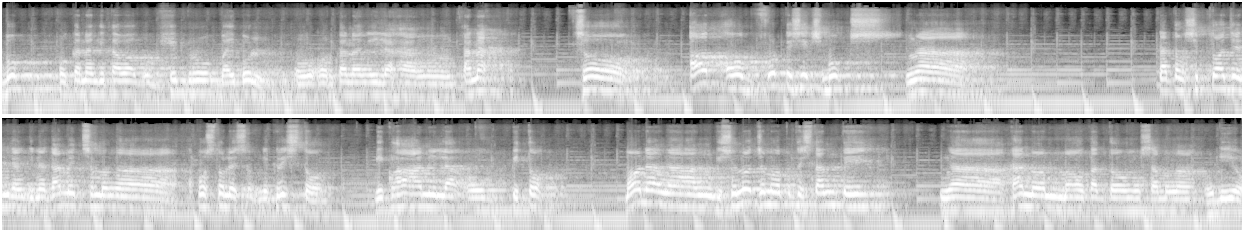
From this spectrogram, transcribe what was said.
book o kanang gitawag og Hebrew Bible o, o kanang ilahang Tanakh. So out of 46 books nga katong Septuagint nga ginagamit sa mga apostoles ni Kristo gikuhaan nila og pito. Mao na nga ang gisunod sa mga protestante nga kanon mao kadtong sa mga Hudiyo.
